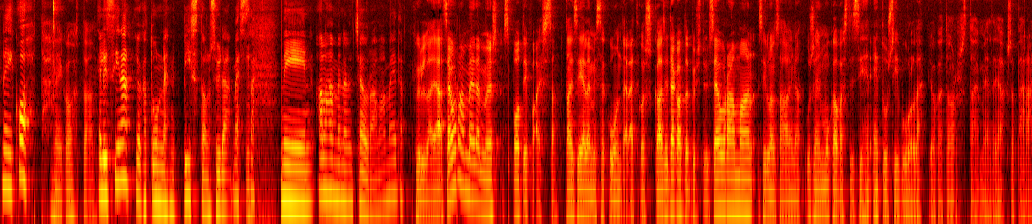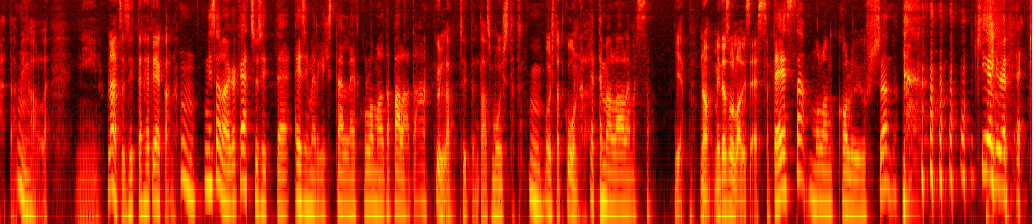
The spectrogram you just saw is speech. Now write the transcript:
ne ei kohtaa. Ne ei kohtaa. Eli sinä, joka tunnet nyt piston sydämessä, niin alahan mennä nyt seuraamaan meitä. Kyllä, ja seuraa meitä myös Spotifyssa, tai siellä missä kuuntelet, koska sitä kautta pystyy seuraamaan, silloin saa aina usein mukavasti siihen etusivulle, joka torstai meiltä jakso pärähtää mm. pihalle, niin näet sen sitten heti ekana. Hmm, niin se on aika kätsy sitten esimerkiksi tälle, että kun lomalta palataan, Kyllä, sitten taas muistat. Mm. Muistat kuunnella. että me ollaan olemassa. Jep. No, mitä sulla oli seessä? Teessä mulla on collusion. Kieli menee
